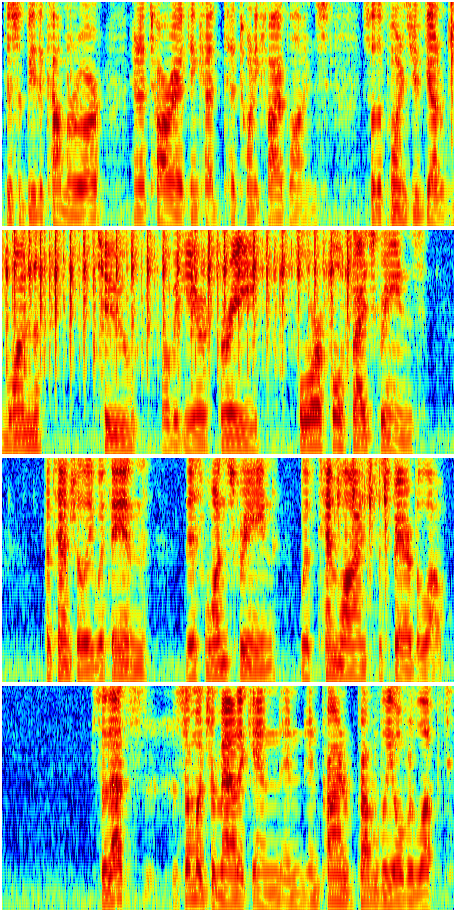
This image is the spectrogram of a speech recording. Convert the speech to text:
This would be the Commodore and Atari, I think, had, had 25 lines. So the point is you've got one, two, over here, three, four full-size screens, potentially, within this one screen with 10 lines to spare below. So that's somewhat dramatic and, and, and probably overlooked.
